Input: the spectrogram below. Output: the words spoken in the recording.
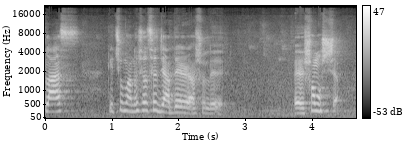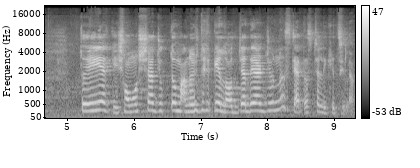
প্লাস কিছু মানুষ আছে যাদের আসলে সমস্যা। তো এই আর কি, সমস্যাযুক্ত মানুষদেরকে লজ্জা দেওয়ার জন্য স্ট্যাটাসটা লিখেছিলাম।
